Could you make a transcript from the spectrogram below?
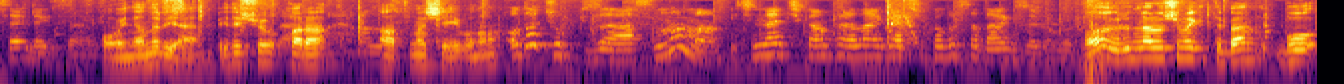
Atari de güzel. Oynanır yani. Bir de şu para atma şeyi bunu. O da çok güzel aslında ama içinden çıkan paralar gerçek olursa daha güzel olur. Aa ürünler hoşuma gitti. Ben bu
